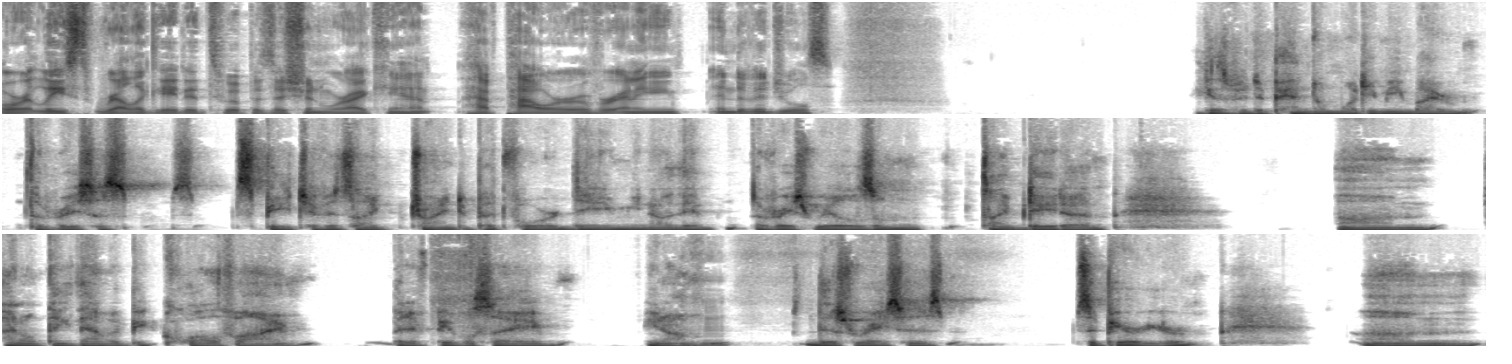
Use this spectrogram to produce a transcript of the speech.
or at least relegated to a position where I can't have power over any individuals. I guess it would depend on what you mean by the racist speech. If it's like trying to put forward the you know the, the race realism type data, um, I don't think that would be qualifying. But if people say, you know, Mhm. this race is superior, um,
